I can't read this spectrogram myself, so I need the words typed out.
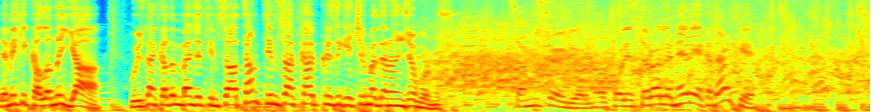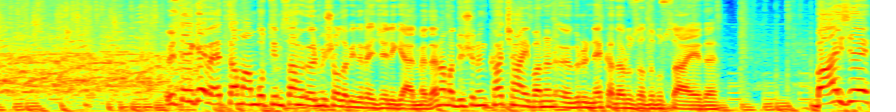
Demek ki kalanı yağ. Bu yüzden kadın bence timsahı tam timsah kalp krizi geçirmeden önce vurmuş. Samimi söylüyorum. O kolesterolle nereye kadar ki? Üstelik evet tamam bu timsah ölmüş olabilir eceli gelmeden ama düşünün kaç hayvanın ömrü ne kadar uzadı bu sayede. Bayce,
